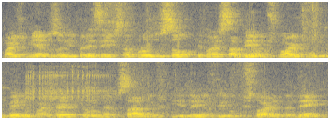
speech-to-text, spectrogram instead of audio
mas menos onipresente na produção, porque nós sabemos, nós muito bem, os mais velhos pelo menos sabem, os que leiam o livro de história também,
